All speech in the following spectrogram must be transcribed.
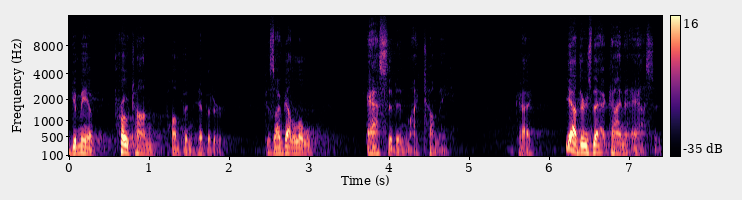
Give me a proton pump inhibitor because I've got a little acid in my tummy. Okay. Yeah, there's that kind of acid.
